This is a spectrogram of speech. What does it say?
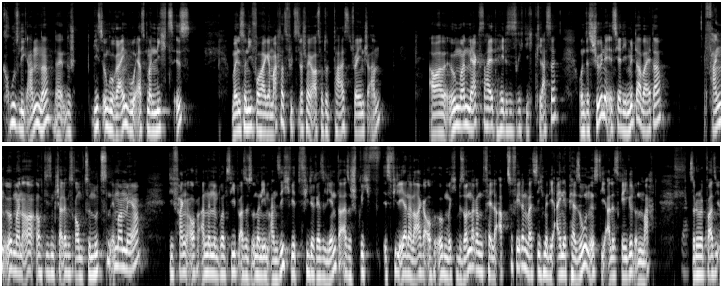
gruselig an. Ne? Du gehst irgendwo rein, wo erstmal nichts ist. Und wenn du es noch nie vorher gemacht hast, fühlt es sich wahrscheinlich auch erstmal total strange an. Aber irgendwann merkst du halt, hey, das ist richtig klasse. Und das Schöne ist ja, die Mitarbeiter fangen irgendwann auch diesen Gestaltungsraum zu nutzen immer mehr. Die fangen auch an, im Prinzip, also das Unternehmen an sich wird viel resilienter, also sprich, ist viel eher in der Lage, auch irgendwelche besonderen Fälle abzufedern, weil es nicht mehr die eine Person ist, die alles regelt und macht, ja. sondern du quasi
